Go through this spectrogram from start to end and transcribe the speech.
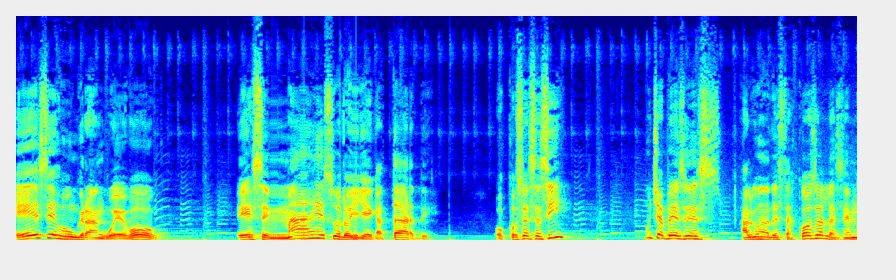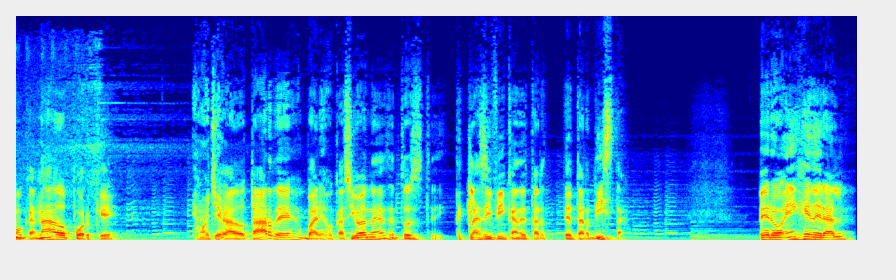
ese es un gran huevo. Ese más solo llega tarde. O cosas así. Muchas veces algunas de estas cosas las hemos ganado porque hemos llegado tarde varias ocasiones, entonces te, clasifican de, de tardista. Pero en general,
